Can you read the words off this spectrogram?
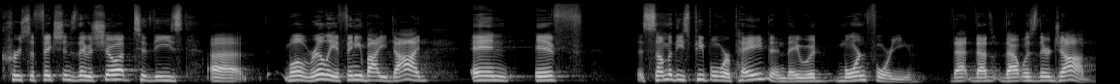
crucifixions, they would show up to these, uh, well, really, if anybody died, and if some of these people were paid and they would mourn for you. That, that, that was their job.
